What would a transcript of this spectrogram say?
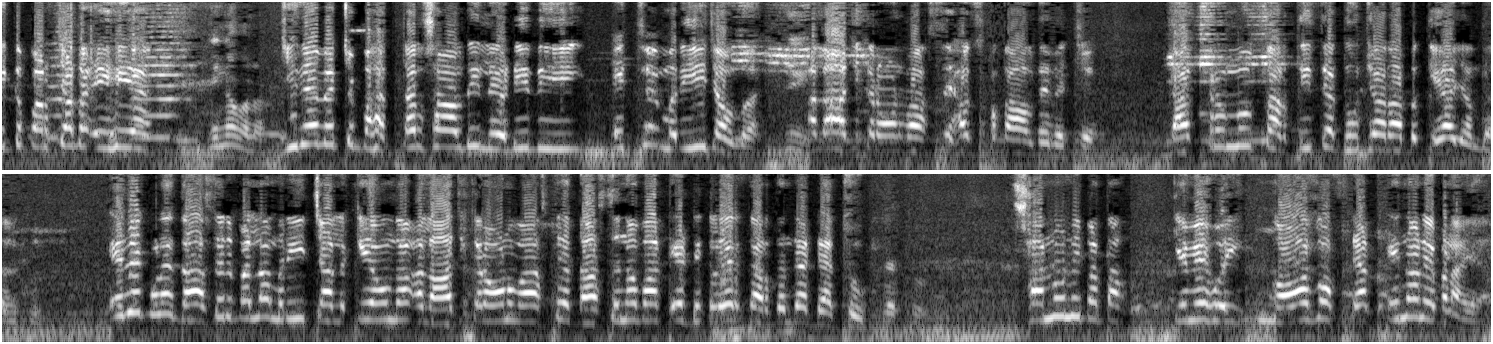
ਇੱਕ ਪਰਚਾ ਤਾਂ ਇਹ ਹੈ ਇਹਨਾਂ ਵਾਲਾ। ਜਿਹਦੇ ਵਿੱਚ 72 ਸਾਲ ਦੀ ਲੇਡੀ ਦੀ ਇੱਥੇ ਮਰੀਜ਼ ਆਉਂਦਾ ਹੈ ਇਲਾਜ ਕਰਾਉਣ ਵਾਸਤੇ ਹਸਪਤਾਲ ਦੇ ਵਿੱਚ। ਡਾਕਟਰ ਨੂੰ ਧਰਤੀ ਤੇ ਦੂਜਾ ਰੱਬ ਕਿਹਾ ਜਾਂਦਾ ਹੈ। ਇਹਦੇ ਕੋਲੇ 10 ਦਿਨ ਪਹਿਲਾਂ ਮਰੀਜ਼ ਚੱਲ ਕੇ ਆਉਂਦਾ ਇਲਾਜ ਕਰਾਉਣ ਵਾਸਤੇ 10 ਦਿਨਾਂ ਬਾਅਦ ਇਹ ਡਿਕਲੇਅਰ ਕਰ ਦਿੰਦਾ ਡੈਥ ਹੋ ਗਈ ਸਾਨੂੰ ਨਹੀਂ ਪਤਾ ਕਿਵੇਂ ਹੋਈ ਕਾਜ਼ ਆਫ ਡੈਥ ਇਹਨਾਂ ਨੇ ਬਣਾਇਆ।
